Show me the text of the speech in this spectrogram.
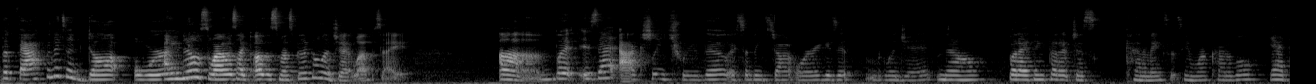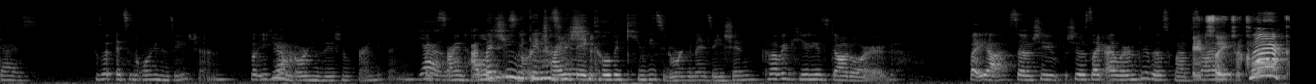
the fact that it's a dot org. I know, so I was like, "Oh, this must be like a legit website." Um, But is that actually true though? If something's dot org, is it legit? no, but I think that it just kind of makes it seem more credible Yeah, it does. Because it's an organization. But you can Yeah. have an organization for anything. Yeah, like Scientology I bet you we can try to make. COVID cuties an organization. covidcuties.org. But yeah, so she she was like, I learned through this website. It's 8 Meh, o'clock.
